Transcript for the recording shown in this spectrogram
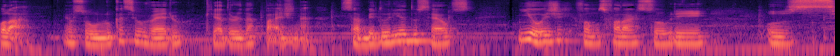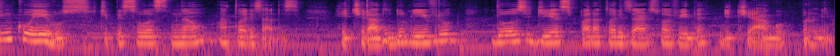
Olá, eu sou o Lucas Silvério, criador da página Sabedoria dos Céus, e hoje vamos falar sobre os cinco erros de pessoas não atualizadas, retirado do livro 12 dias para atualizar sua vida de Tiago Brunet.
